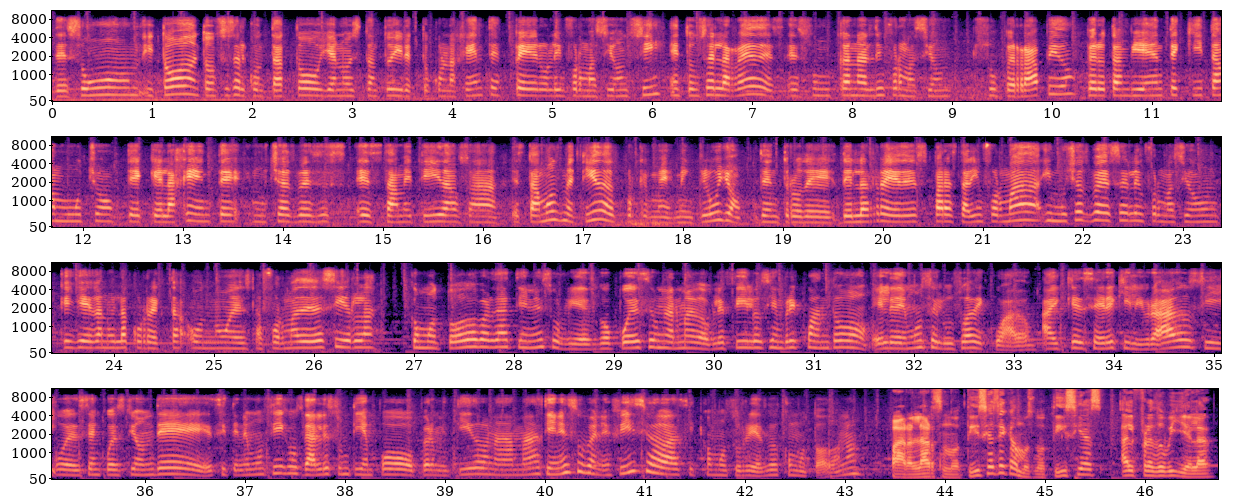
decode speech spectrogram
de Zoom y todo, entonces el contacto ya no es tanto directo con la gente, pero la información sí. Entonces las redes es un canal de información súper rápido, pero también te quita mucho de que la gente muchas veces está metida, o sea, estamos metidas, porque me, incluyo, dentro de, de las redes para estar informada y muchas veces la información que llega no es la correcta o no es la forma de decirla como todo, ¿verdad? Tiene su riesgo. Puede ser un arma de doble filo siempre y cuando le demos el uso adecuado. Hay que ser equilibrados y pues en cuestión de si tenemos hijos, darles un tiempo permitido nada más. Tiene su beneficio así como su riesgo como todo, ¿no? Para las noticias, llegamos noticias, Alfredo Villela.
